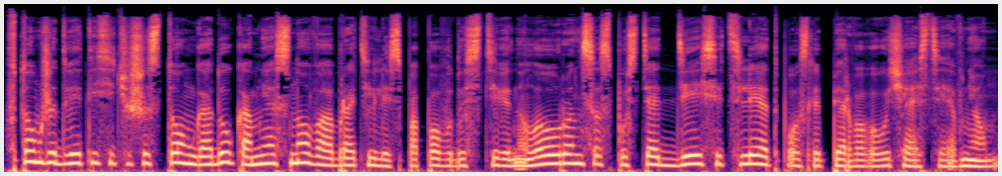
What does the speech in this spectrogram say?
В том же 2006 году ко мне снова обратились по поводу Стивена Лоуренса спустя 10 лет после первого участия в нем.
